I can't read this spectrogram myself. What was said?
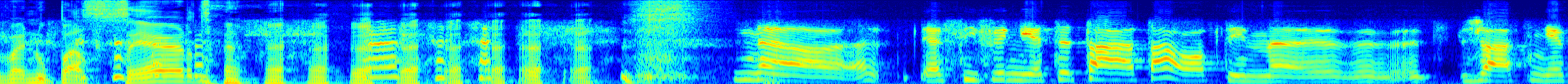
vai no passo certo? Não, a sinfonieta está tá ótima. Já tinha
